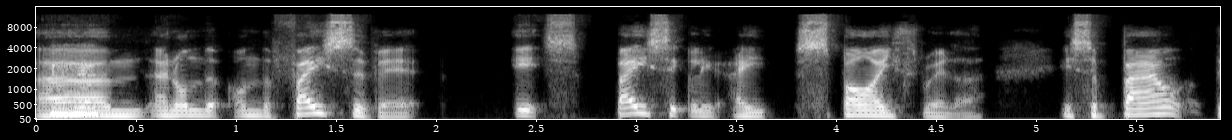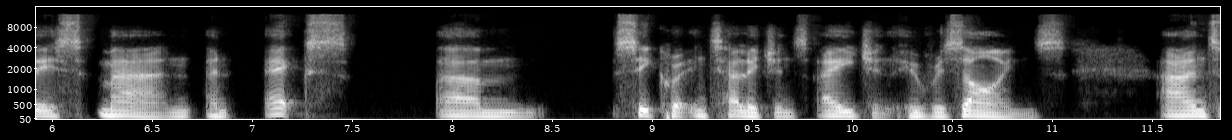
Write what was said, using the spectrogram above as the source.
Mhm. um and on the on the face of it it's basically a spy thriller it's about this man, an ex um, secret intelligence agent who resigns. And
